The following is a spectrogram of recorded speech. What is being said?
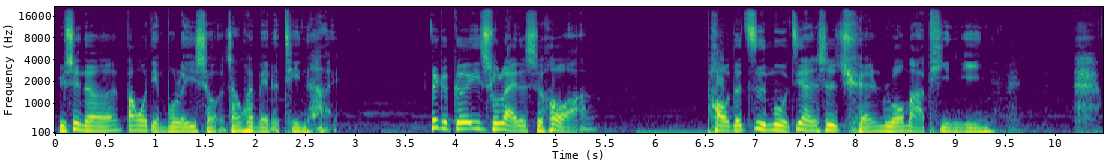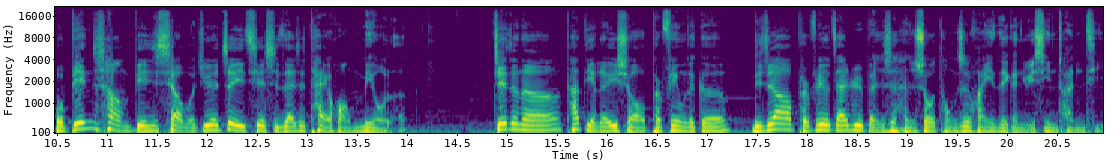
于是呢，帮我点播了一首张惠妹的《听海》。那个歌一出来的时候啊，跑的字幕竟然是全罗马拼音。我边唱边笑，我觉得这一切实在是太荒谬了。接着呢，他点了一首 Perfume 的歌。你知道 Perfume 在日本是很受同志欢迎的一个女性团体。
